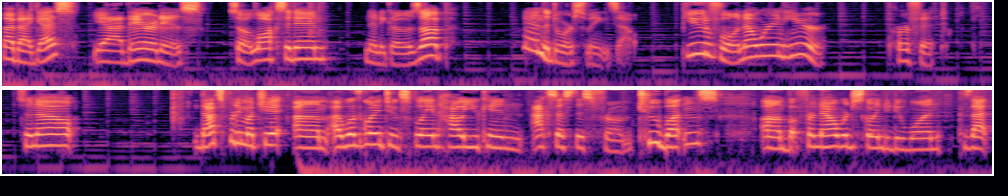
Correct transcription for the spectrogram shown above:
My bad, guys. Yeah, there it is. So it locks it in, then it goes up, and the door swings out. Beautiful. Now we're in here. Perfect. So now, that's pretty much it. Um, I was going to explain how you can access this from two buttons, um, but for now we're just going to do one, because that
